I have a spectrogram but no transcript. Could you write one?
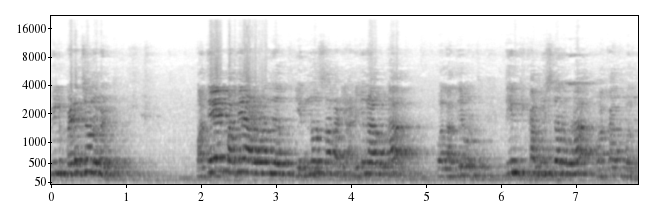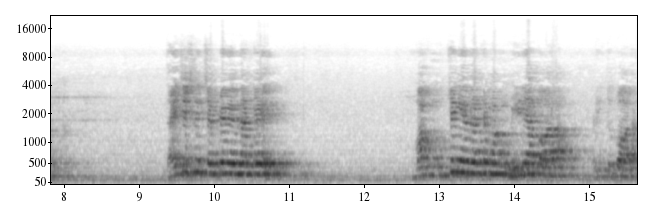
వీళ్ళు పెడచోలు పెడుతున్నారు పదే పదే అడగడం జరుగుతుంది. ఎన్నోసార్లు అని అడిగినా కూడా వాళ్ళు అదే పడుతుంది దీనికి కమిషనర్ కూడా వకాత్మలు దయచేసి నేను చెప్పేది ఏంటంటే మాకు ముఖ్యంగా ఏంటంటే మాకు మీడియా ద్వారా ప్రింట్ ద్వారా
